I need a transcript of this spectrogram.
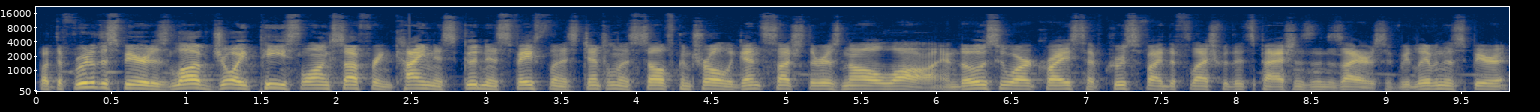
But the fruit of the Spirit is love, joy, peace, long suffering, kindness, goodness, faithfulness, gentleness, self control. Against such there is no law. And those who are Christ have crucified the flesh with its passions and desires. If we live in the Spirit,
